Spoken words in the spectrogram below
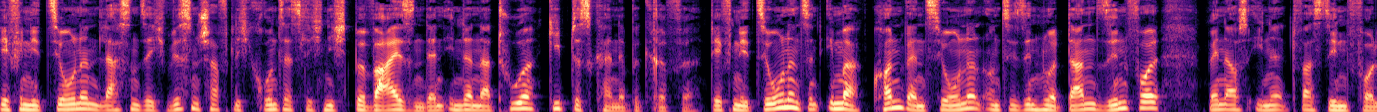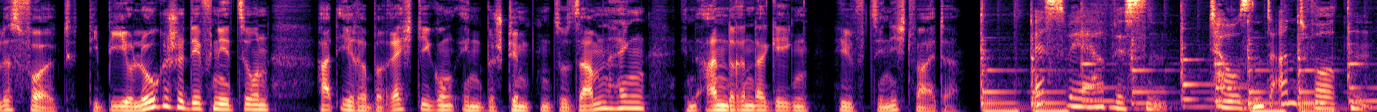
Definitionen lassen sich wissenschaftlich grundsätzlich nicht beweisen, denn in der Natur gibt es keine Begriffe. Definitionen sind immer Konventionen und sie sind nur dann sinnvoll, wenn aus ihnen etwas Sinnvolles folgt. Die biologische Definition hat ihre Berechtigung in bestimmten Zusammenhängen, in anderen dagegen hilft sie nicht weiter. SWR Wissen. Tausend Antworten.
